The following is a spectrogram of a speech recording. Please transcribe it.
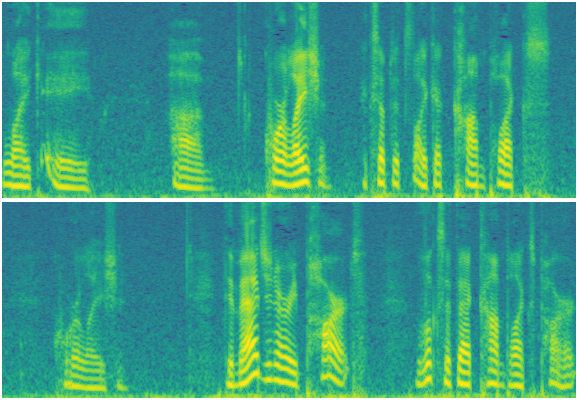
like a um, correlation, except it's like a complex correlation. The imaginary part looks at that complex part,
